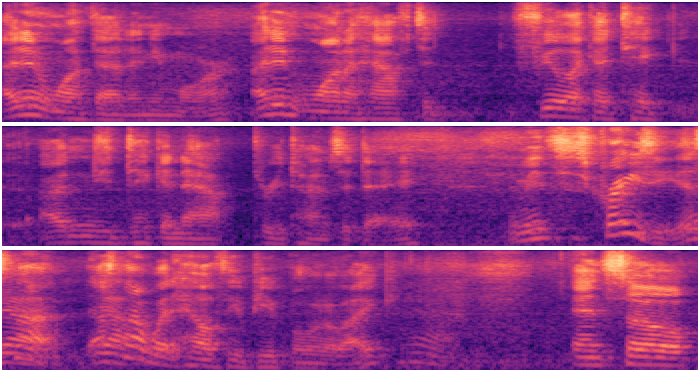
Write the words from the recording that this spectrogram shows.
I didn't want that anymore. I didn't want to have to feel like I take I need to take a nap three times a day. I mean, this is crazy. It's yeah, not that's yeah. not what healthy people are like. Yeah. And so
